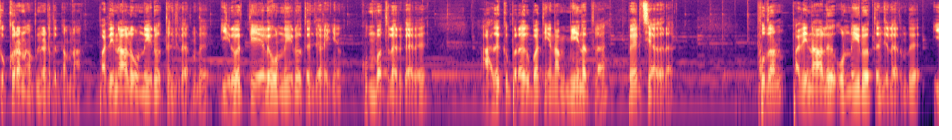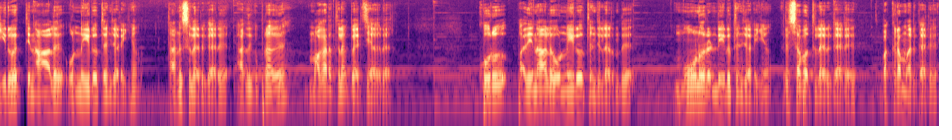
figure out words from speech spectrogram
சுக்கரன் அப்படின்னு எடுத்துட்டோம்னா பதினாலு ஒன்று இருபத்தஞ்சிலேருந்து இருபத்தி ஏழு ஒன்று இருபத்தஞ்சி வரைக்கும் கும்பத்தில் இருக்கார். அதுக்கு பிறகு பார்த்தீங்கன்னா மீனத்தில் பயிற்சி ஆகுறார். புதன் பதினாலு ஒன்று இருபத்தஞ்சிலேருந்து இருபத்தி நாலு ஒன்று இருபத்தஞ்சி வரைக்கும் தனுசில் இருக்கார். அதுக்கு பிறகு மகரத்தில் பயிற்சி ஆகிறார். குரு பதினாலு ஒன்று இருபத்தஞ்சிலேருந்து மூணு ரெண்டு இருபத்தஞ்சி வரைக்கும் ரிஷபத்தில் இருக்கார். வக்கரமாக இருக்கார்.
